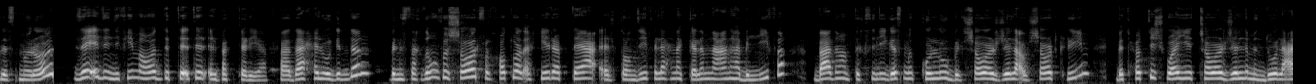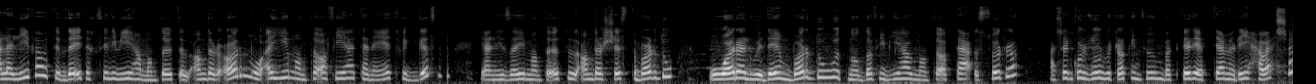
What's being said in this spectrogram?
الاسمرار زائد إن في مواد بتقتل البكتيريا فده حلو جدا. بنستخدمه في ال shower في الخطوة الأخيرة بتاع التنظيف اللي إحنا اتكلمنا عنها بالليفة. بعد ما بتغسلي جسمك كله بال shower gel أو shower cream بتحطي شوية shower gel من دول على ليفة وتبدأي تغسلي بيها منطقة ال under arm وأي منطقة فيها تنايات في الجسم يعني زي منطقة ال under chest برضو وورا الودان برضو وتنضفي بيها المنطقة بتاع السرة. عشان كل دول بتراكم فيهم بكتيريا بتعمل ريحة وحشة.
